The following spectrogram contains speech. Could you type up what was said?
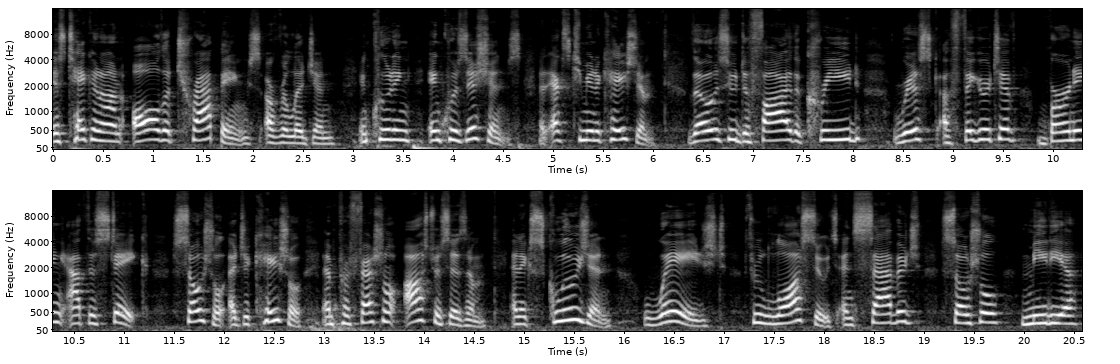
is taken on all the trappings of religion, including inquisitions and excommunication. Those who defy the creed risk a figurative burning at the stake, social, educational, and professional ostracism and exclusion waged through lawsuits and savage social media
